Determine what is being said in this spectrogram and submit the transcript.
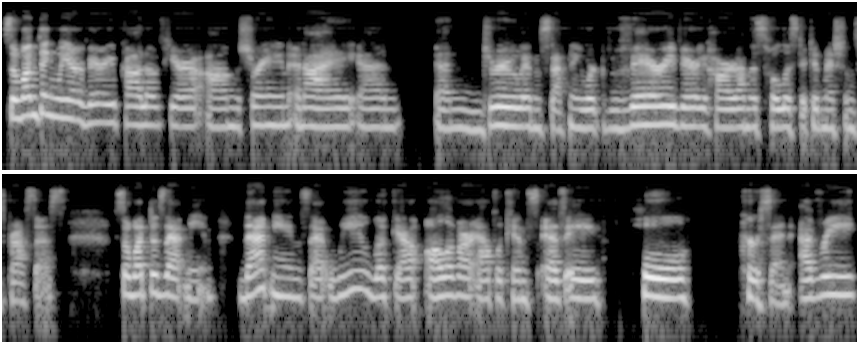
So one thing we are very proud of here, um, Shireen and I and and Drew and Stephanie work very, very hard on this holistic admissions process. So what does that mean? That means that we look at all of our applicants as a whole person. Every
